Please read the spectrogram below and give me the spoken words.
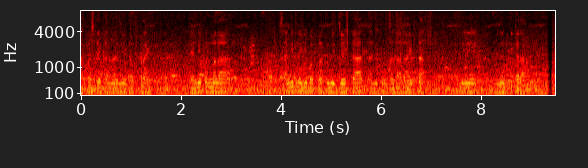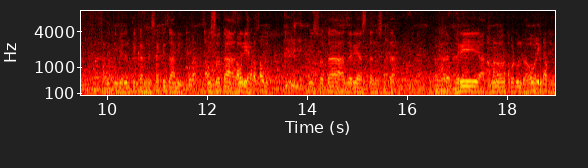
तपासणी करणारे जे डॉक्टर आहेत त्यांनी पण मला सांगितलं की बाप्पा तुम्ही ज्येष्ठ आहात आणि तुमचं दादा ऐकतात. तुम्ही विनंती करा. आणि ती विनंती करण्यासाठीच आम्ही मी स्वतः आजारी आहे. मी स्वतः आजारी असताना सुद्धा घरी आत्मनावर पडून राहू वाटत नाही.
